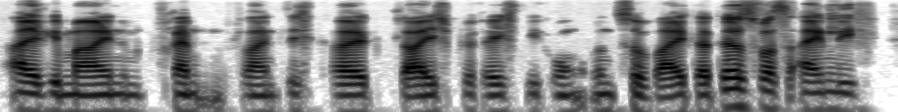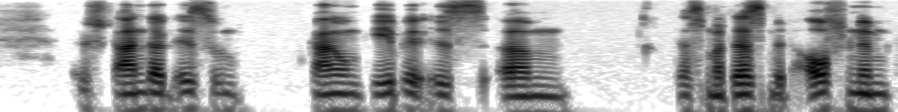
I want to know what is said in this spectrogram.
allgemein mit Fremdenfeindlichkeit, Gleichberechtigung und so weiter, das, was eigentlich Standard ist und gang und gäbe ist, ähm, dass man das mit aufnimmt.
